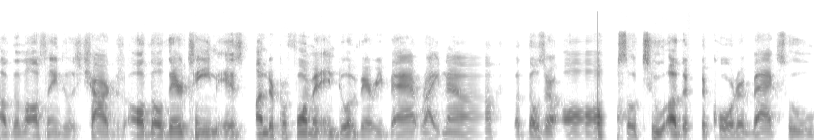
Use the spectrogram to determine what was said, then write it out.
of the Los Angeles Chargers. Although their team is underperforming and doing very bad right now, but those are also two other quarterbacks who,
